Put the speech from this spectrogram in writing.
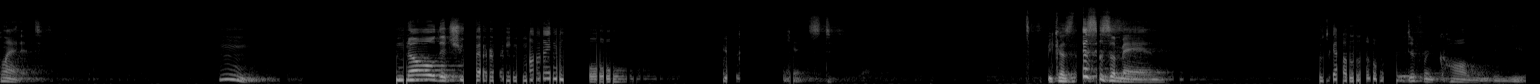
planet. Hmm. Know that you better be mindful you're against. Because this is a man who's got a little bit different calling than you.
